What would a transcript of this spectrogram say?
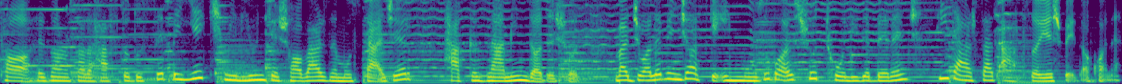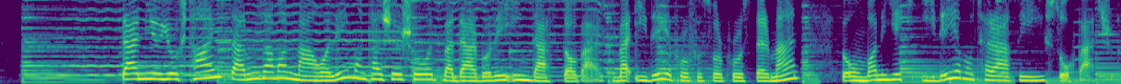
تا 1973 به یک میلیون کشاورز مستجر حق زمین داده شد و جالب اینجاست که این موضوع باعث شد تولید برنج 30 درصد افزایش پیدا کنه. در نیویورک تایمز در اون زمان مقاله منتشر شد و درباره این دستاورد و ایده پروفسور پروسترمن به عنوان یک ایده مترقی صحبت شد.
